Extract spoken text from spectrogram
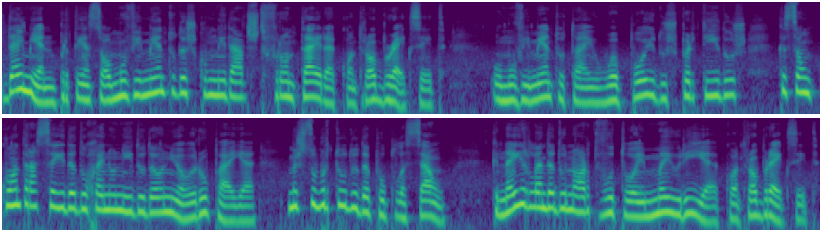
Damien pertence ao movimento das comunidades de fronteira contra o Brexit. O movimento tem o apoio dos partidos que são contra a saída do Reino Unido da União Europeia, mas sobretudo da população que na Irlanda do Norte votou em maioria contra o Brexit.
